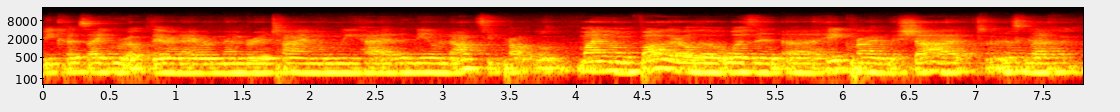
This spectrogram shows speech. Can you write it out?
because I grew up there and I remember a time when we had a neo Nazi problem. My own father, although it wasn't a hate crime, was shot and was left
